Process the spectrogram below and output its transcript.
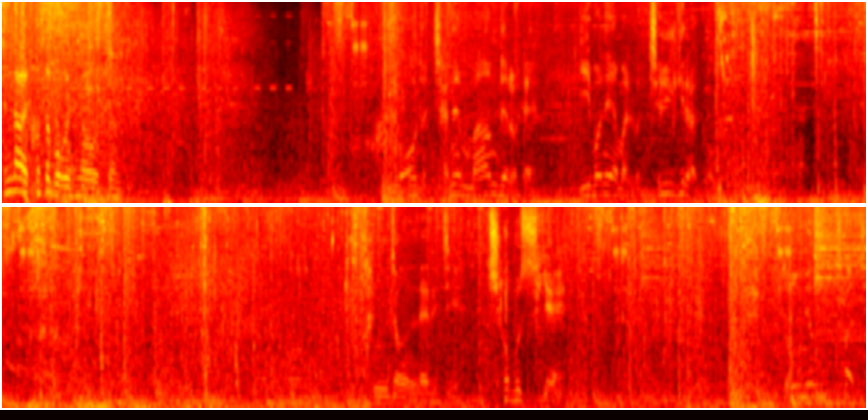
생각을 커져보고 생각하고 있어. 모두 자네 마음대로 해. 이번에야말로 즐기라고. 판정을 내리지. 쳐부수게. 두명 처치.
